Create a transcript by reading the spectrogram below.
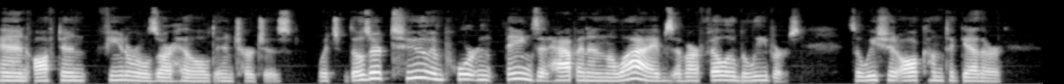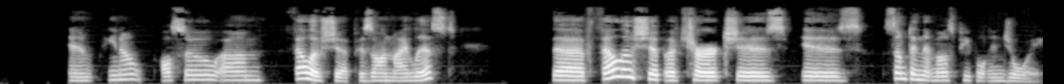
and often funerals are held in churches which those are two important things that happen in the lives of our fellow believers. So we should all come together. And, you know, also um, fellowship is on my list. The fellowship of church is, is something that most people enjoy.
